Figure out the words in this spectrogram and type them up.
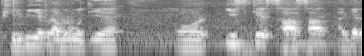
پھر بھی یہ پرابلم ہوتی ہے۔ اور اس کے ساتھ ساتھ اگر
